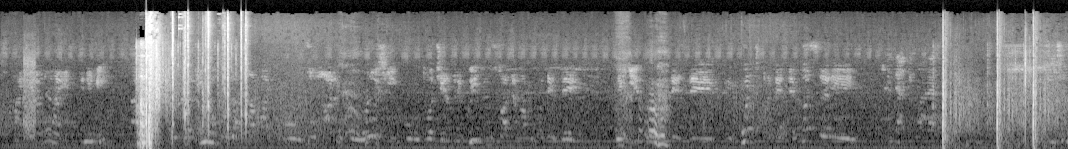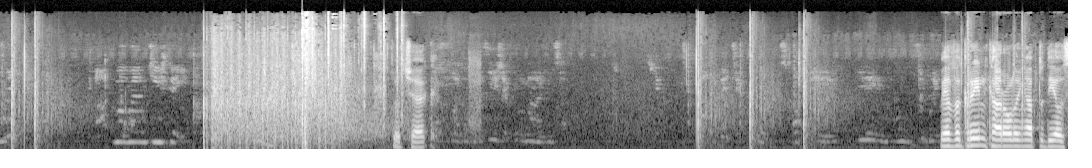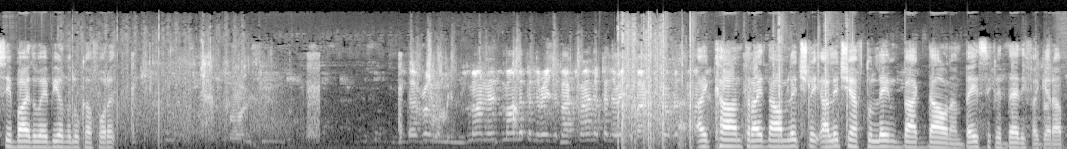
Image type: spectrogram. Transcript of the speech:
Good check. We have a green car rolling up to the OC by the way, be on the lookout for it. I can't right now, I'm literally I literally have to lean back down, I'm basically dead if I get up.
